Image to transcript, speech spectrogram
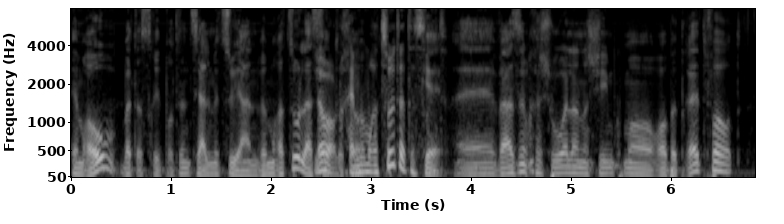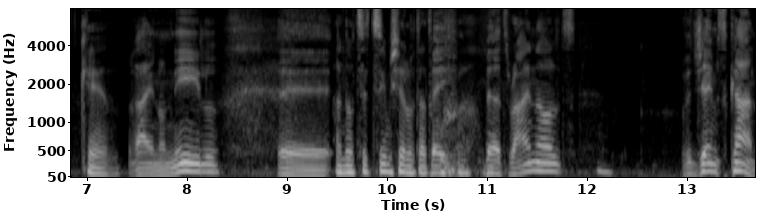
הם ראו בתסריט פוטנציאל מצוין, והם רצו לעשות לא, אותו. לכן הם רצו את התסריט. כן, אה, ואז הם חשבו על אנשים כמו רוברט רדפורד, כן. ריאן אוניל, הנוצצים של אותה תקופה. ברט ריינולדס וג'יימס קאן,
